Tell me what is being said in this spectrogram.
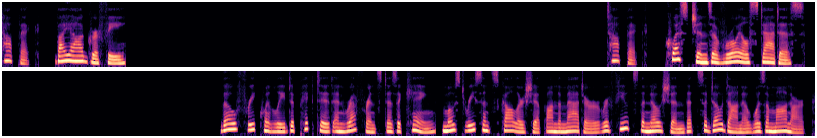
Topic: Biography. Topic: Questions of royal status. Though frequently depicted and referenced as a king, most recent scholarship on the matter refutes the notion that Suddhodana was a monarch.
